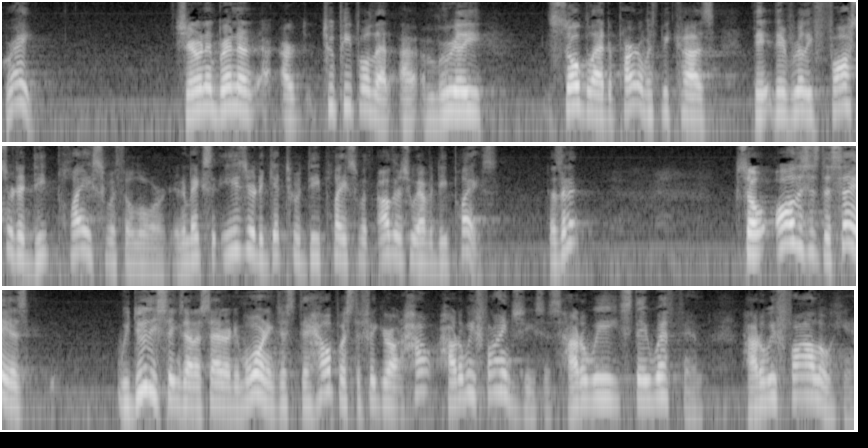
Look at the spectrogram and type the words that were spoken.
Great. Sharon and Brendan are two people that I'm really so glad to partner with because they, they've really fostered a deep place with the Lord. And it makes it easier to get to a deep place with others who have a deep place, doesn't it? So, all this is to say is we do these things on a Saturday morning just to help us to figure out how, how do we find Jesus? How do we stay with him? How do we follow him?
